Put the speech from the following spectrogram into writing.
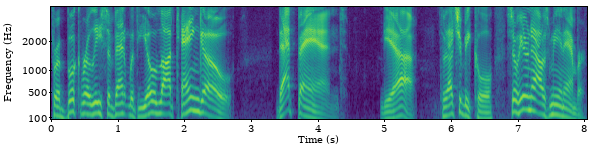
for a book release event with Yo La Tengo, that band. Yeah, so that should be cool. So here now is me and Amber.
